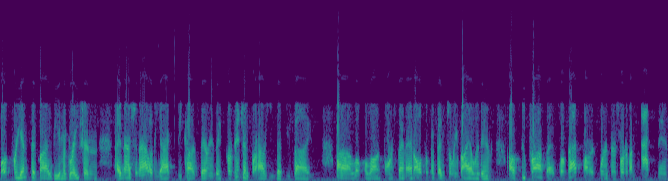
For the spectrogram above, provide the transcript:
both preempted by the Immigration and Nationality Act because there is a provision for how you deputize uh, local law enforcement and also potentially violative of due process. So that part where there's sort of an active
